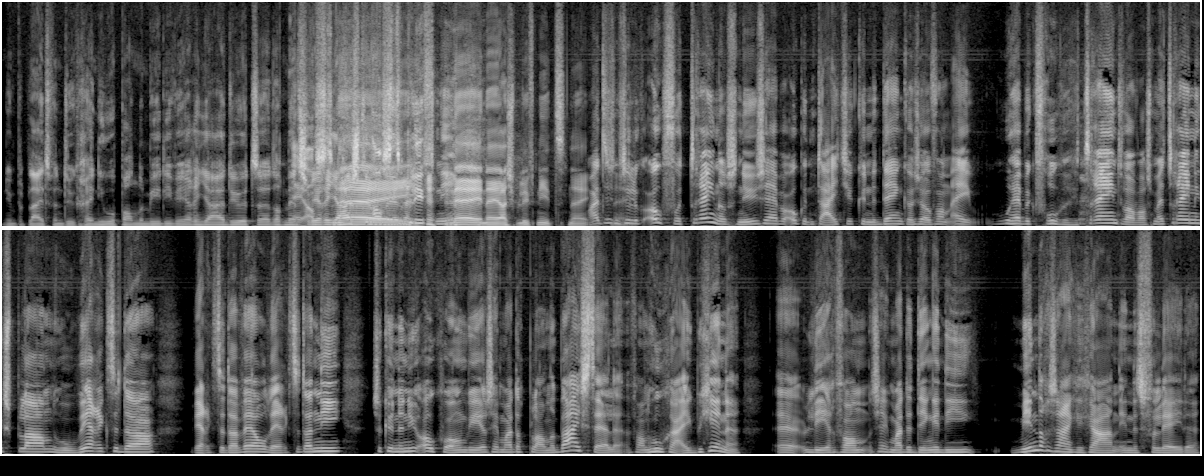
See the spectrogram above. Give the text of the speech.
Nu bepleiten we natuurlijk geen nieuwe pandemie die weer een jaar duurt. eh, dat mensen als- weer een jaar nee. Alsjeblieft niet. Nee, nee, alsjeblieft niet. Nee. Maar het is Nee. natuurlijk ook voor trainers nu. Ze hebben ook een tijdje kunnen denken zo van... Hey, hoe heb ik vroeger getraind? Wat was mijn trainingsplan? Hoe werkte dat? Werkte dat wel? Werkte dat niet? Ze kunnen nu ook gewoon weer zeg maar, de plannen bijstellen. Van hoe ga ik beginnen? Eh, leren van zeg maar, de dingen die minder zijn gegaan in het verleden.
